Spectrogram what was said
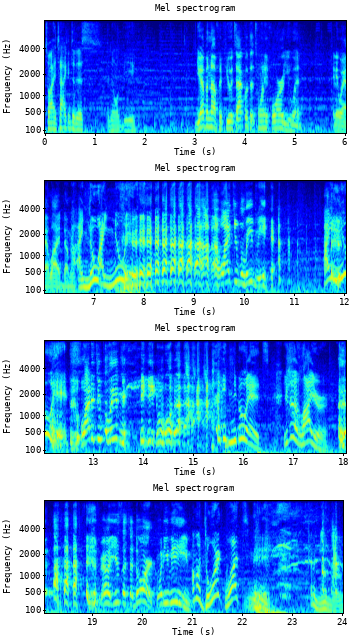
So I attack into this, and it would be. You have enough. If you attack with the 24, you win. Anyway, I lied, dummy. I knew, I knew it. Why'd you believe me? I knew it. Why did you believe me? I knew it. You're just a liar. bro, you're such a dork. What do you mean? I'm a dork. What? kind of mean, bro.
